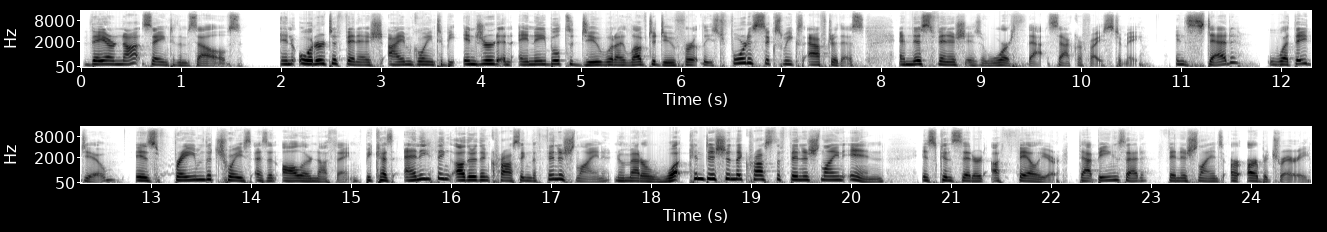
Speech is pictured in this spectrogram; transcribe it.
They are not saying to themselves, in order to finish, I am going to be injured and unable to do what I love to do for at least four to six weeks after this. And this finish is worth that sacrifice to me. Instead, what they do is frame the choice as an all or nothing because anything other than crossing the finish line, no matter what condition they cross the finish line in, is considered a failure. That being said, finish lines are arbitrary.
